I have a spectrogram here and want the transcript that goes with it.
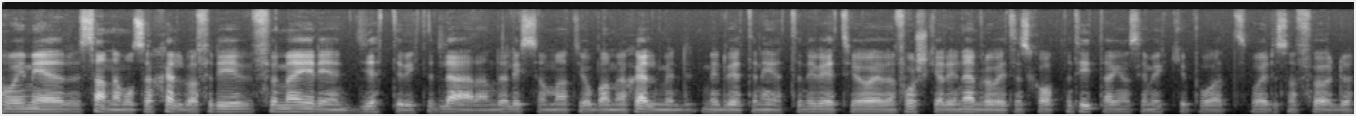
och är mer sanna mot sig själva. För, det, för mig är det ett jätteviktigt lärande liksom, att jobba med självmedvetenheten. Det vet jag, även forskare i neurovetenskapen tittar ganska mycket på att vad är det som föder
